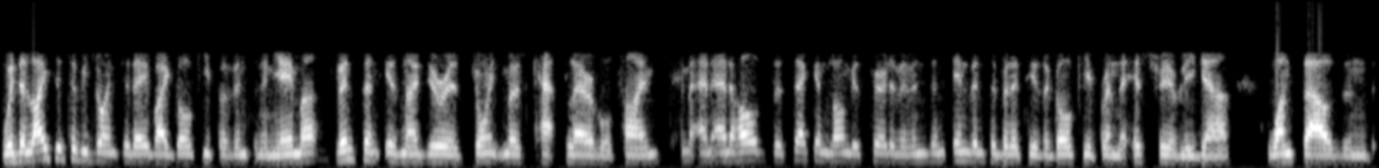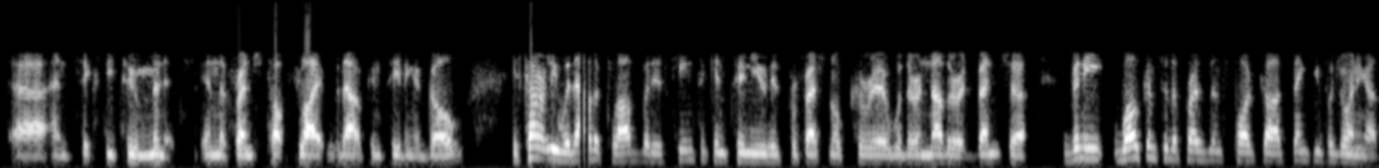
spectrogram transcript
We're delighted to be joined today by goalkeeper Vincent Enyeama. Vincent is Nigeria's joint most capped player of all time and, and holds the second longest period of invincibility as a goalkeeper in the history of Ligue 1, 1,062 uh, minutes in the French top flight without conceding a goal. He's currently without a club, but is keen to continue his professional career with another adventure. Vinny, welcome to the President's Podcast. Thank you for joining us.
